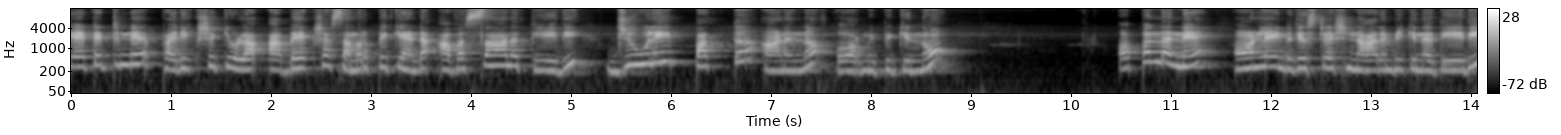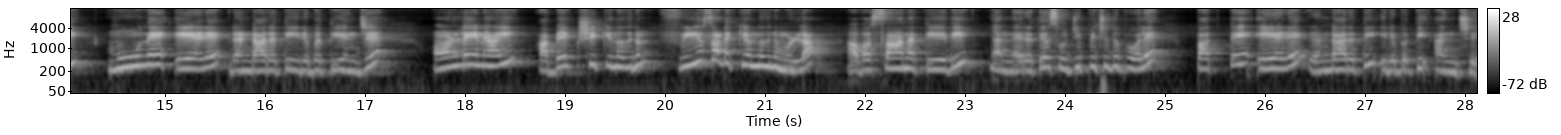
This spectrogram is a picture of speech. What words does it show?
കേട്ടറ്റിന്റെ പരീക്ഷയ്ക്കുള്ള അപേക്ഷ സമർപ്പിക്കേണ്ട അവസാന തീയതി ജൂലൈ പത്ത് ആണെന്ന് ഓർമ്മിപ്പിക്കുന്നു. ഒപ്പം തന്നെ ഓൺലൈൻ രജിസ്ട്രേഷൻ ആരംഭിക്കുന്ന തീയതി മൂന്ന് ഏഴ് രണ്ടായിരത്തി ഇരുപത്തിയഞ്ച്. ഓൺലൈനായി അപേക്ഷിക്കുന്നതിനും ഫീസ് അടയ്ക്കുന്നതിനുമുള്ള അവസാന തീയതി ഞാൻ നേരത്തെ സൂചിപ്പിച്ചതുപോലെ പത്ത് ഏഴ് രണ്ടായിരത്തി ഇരുപത്തി അഞ്ച്.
